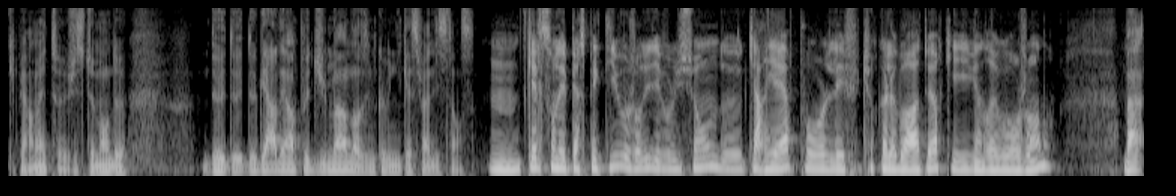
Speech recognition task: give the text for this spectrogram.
qui permettent justement de de, garder un peu d'humain dans une communication à distance. Hmm. Quelles sont les perspectives aujourd'hui d'évolution de carrière pour les futurs collaborateurs qui viendraient vous rejoindre? Bah,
